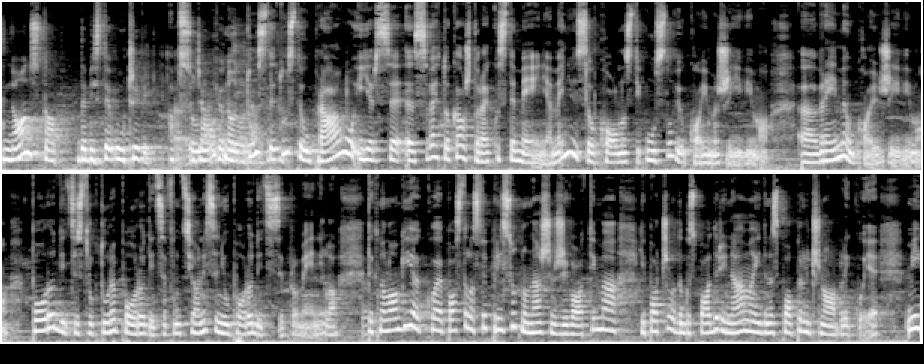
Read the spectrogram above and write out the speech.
non stop da biste učili e, Apsolutno, tu ste, tu ste u pravu jer se e, sve to kao što rekao ste menja. Menjaju se okolnosti, uslovi u kojima živimo, e, vreme u kojoj živimo, porodice, struktura porodice, funkcionisanje u porodici se promenilo. Tehnologija koja je postala sve prisutna u našim životima je počela da gospodari nama i da nas poprilično oblikuje. Mi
